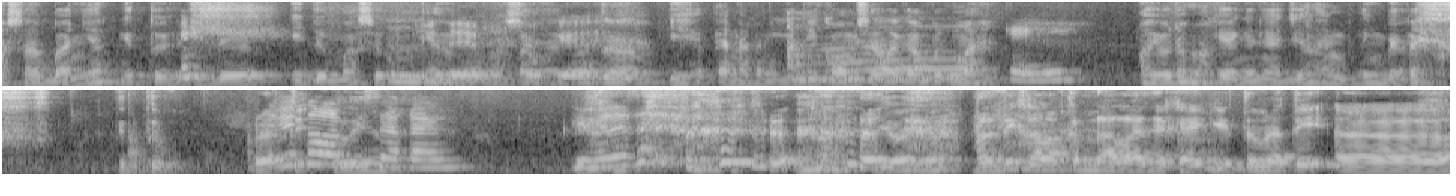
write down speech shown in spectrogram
asa banyak gitu ide ide masuk gitu. Ide masuk ya. Betul. ih enakan gini kalau misalnya gabut mah Oke. oh yaudah pakai yang ini aja lah yang penting beres gitu Tapi Berarti kalau misalkan gimana sih? gimana berarti kalau kendalanya kayak gitu berarti eh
